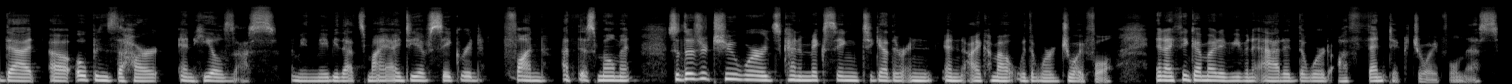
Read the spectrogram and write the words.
that uh, opens the heart and heals us. I mean, maybe that's my idea of sacred fun at this moment. So those are two words kind of mixing together and and I come out with the word joyful. And I think I might have even added the word authentic joyfulness.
